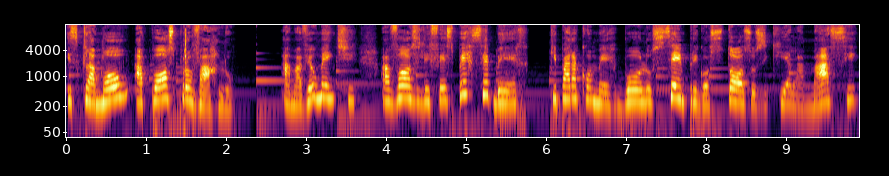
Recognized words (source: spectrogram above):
exclamou após prová-lo. Amavelmente, a voz lhe fez perceber que para comer bolos sempre gostosos e que ela amasse,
